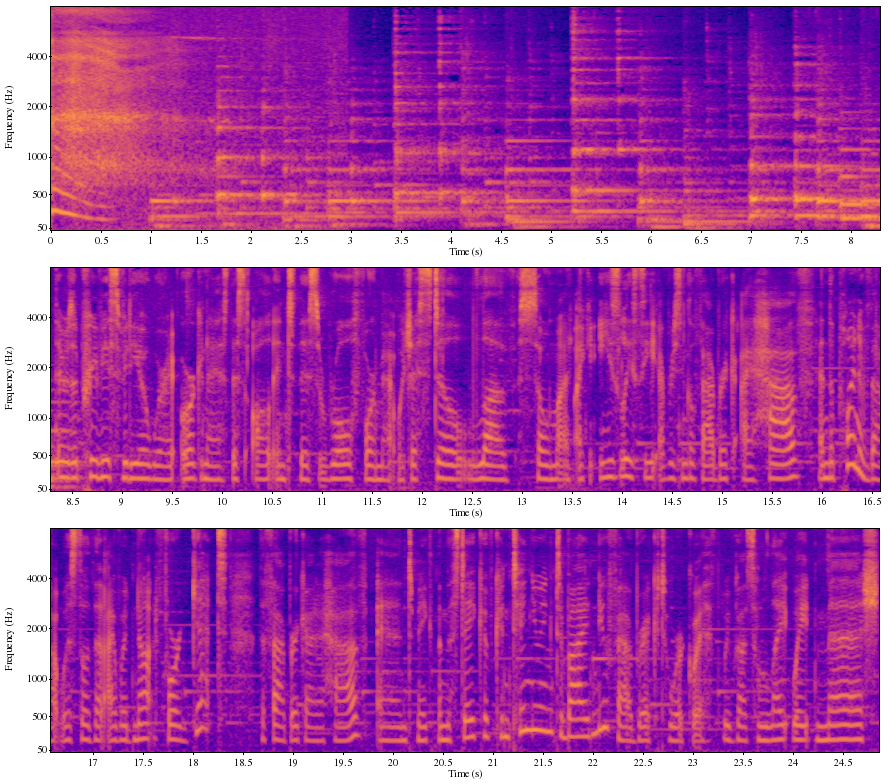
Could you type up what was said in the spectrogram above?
a previous video where I organized this all into this roll format, which I still love so much. I can easily see every single fabric I have. And the point of that was so that I would not forget the fabric I have and make the mistake of continuing to buy new fabric to work with. We've got some lightweight mesh,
